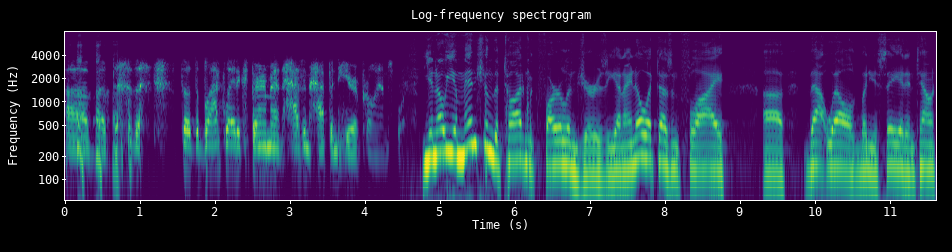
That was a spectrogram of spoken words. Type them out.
uh, but the, the the black light experiment hasn't happened here at Pro Am Sports. You know, you mentioned the Todd McFarlane jersey, and I know it doesn't fly uh, that well when you say it in town.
